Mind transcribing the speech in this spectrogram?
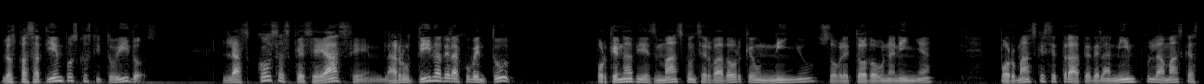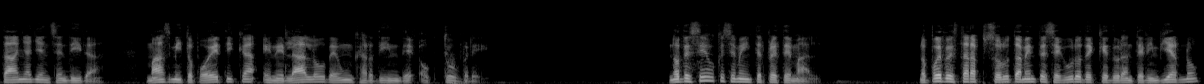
los pasatiempos constituidos, las cosas que se hacen, la rutina de la juventud, porque nadie es más conservador que un niño, sobre todo una niña, por más que se trate de la ninfula más castaña y encendida, más mitopoética en el halo de un jardín de octubre. No deseo que se me interprete mal. No puedo estar absolutamente seguro de que durante el invierno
